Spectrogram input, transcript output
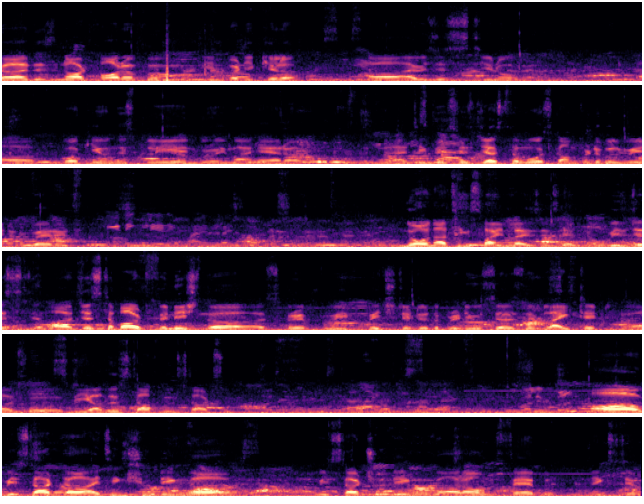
Uh, this is not for a film in particular. Uh, I was just, you know, uh, working on this play and growing my hair out, and I think this is just the most comfortable way to wear it. No, nothing's finalized as yet. No, we've just uh, just about finished the script. We've pitched it to the producers. They've liked it. Uh, so the other stuff will start soon. Uh, we start. Uh, I think shooting. Uh, we start shooting around Feb next year.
